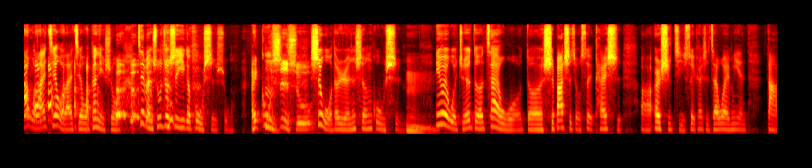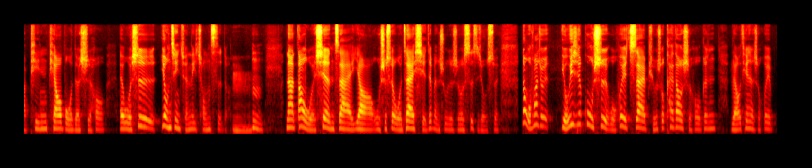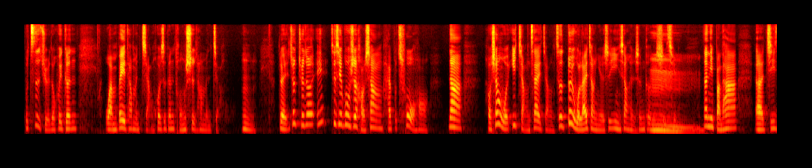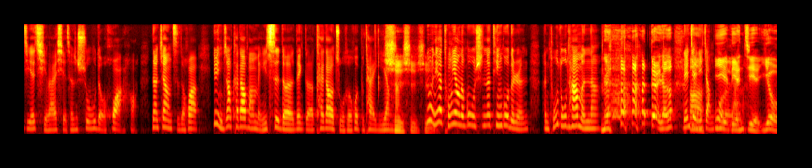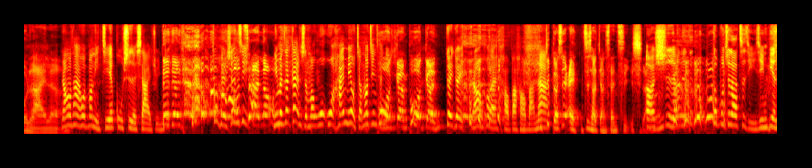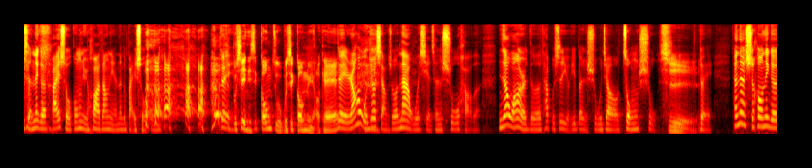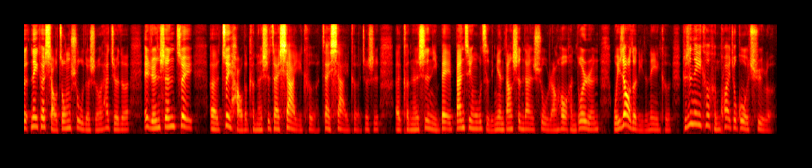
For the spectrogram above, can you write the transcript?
啊，我来接，我来接。我跟你说，这本书就是一个故事书，哎，故事书，是我的人生故事。嗯。因为我觉得，在我的十八、十九岁开始啊，二、十几岁开始在外面打拼漂泊的时候，哎，我是用尽全力冲刺的。嗯。嗯，那到我现在要五十岁，我在写这本书的时候四十九岁，那我发觉有一些故事，我会在比如说开道的时候跟聊天的时候，会不自觉的会跟晚辈他们讲，或者是跟同事他们讲，嗯，对，就觉得哎，这些故事好像还不错哈。那好像我一讲再讲，这对我来讲也是印象很深刻的事情。嗯那你把它呃集结起来写成书的话，哈，那这样子的话，因为你知道开刀房每一次的那个开刀的组合会不太一样嘛。是是是，如果你看同样的故事，那听过的人很荼毒他们呢。对，想说 莲姐，啊你讲过莲姐又来了，然后他还会帮你接故事的下一句，对对很生气。哦，你们在干什么？我我还没有讲到精彩。你破梗破梗，对对，然后后来好吧好吧，那就表示哎，你至少讲三次以上。呃是啊，都不知道自己已经变成那个白手宫女画当年那个白手宫。对不是，你是公主，不是宫女，OK？，对，然后我就想说，那我写成书好了。你知道王尔德他不是有一本书叫《棕树》？是，对他那时候那个那棵小棕树的时候，他觉得，哎，人生最呃最好的可能是在下一刻，在下一刻，就是呃，可能是你被搬进屋子里面当圣诞树，然后很多人围绕着你的那一刻。可是那一刻很快就过去了，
